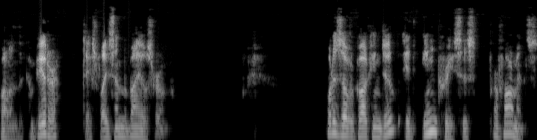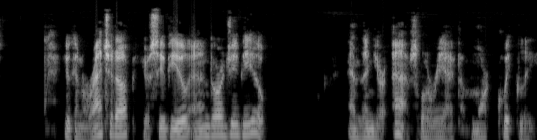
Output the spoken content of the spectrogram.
Well, in the computer, it takes place in the BIOS room. What does overclocking do? It increases performance. You can ratchet up your CPU and or GPU, and then your apps will react more quickly.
